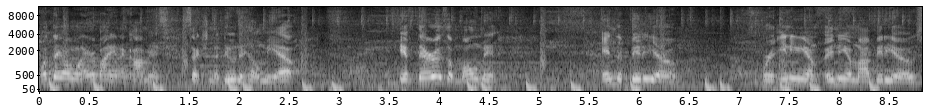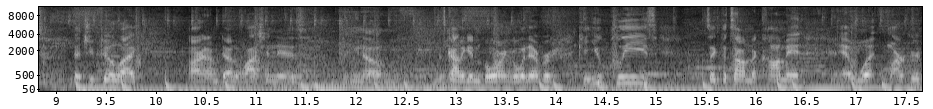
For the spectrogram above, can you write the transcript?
One thing I want everybody in the comments section to do to help me out. If there is a moment in the video or any of, any of my videos that you feel like, all right, I'm done watching this, you know, it's kind of getting boring or whatever, can you please take the time to comment at what marker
